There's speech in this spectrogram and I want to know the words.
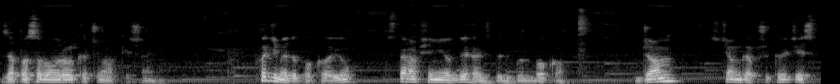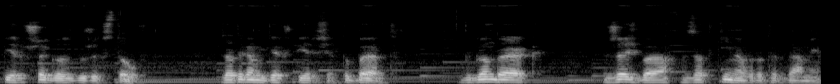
Zapasową rolkę trzymam w kieszeni. Wchodzimy do pokoju. Staram się nie oddychać zbyt głęboko. John ściąga przykrycie z pierwszego z dużych stołów. Zatyka mi dech w piersiach. To Bert. Wygląda jak rzeźba Zatkina w Rotterdamie.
